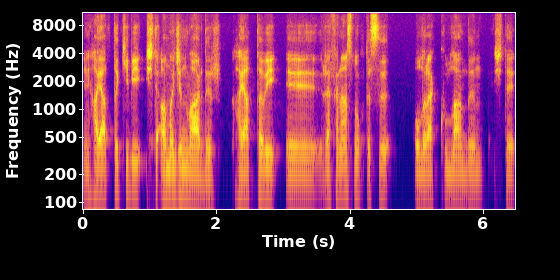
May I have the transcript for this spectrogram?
Yani hayattaki bir işte amacın vardır. Hayatta bir e, referans noktası olarak kullandığın işte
